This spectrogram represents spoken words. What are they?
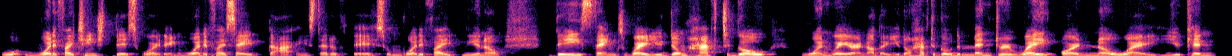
What, what if I change this wording? What if I say that instead of this? And what if I, you know, these things where you don't have to go one way or another. You don't have to go the mentor way or no way. You can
